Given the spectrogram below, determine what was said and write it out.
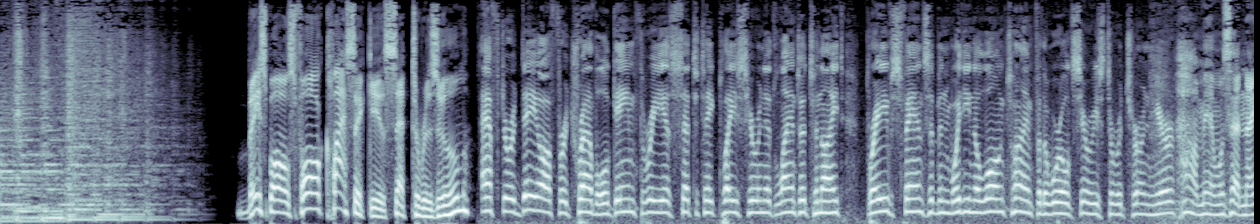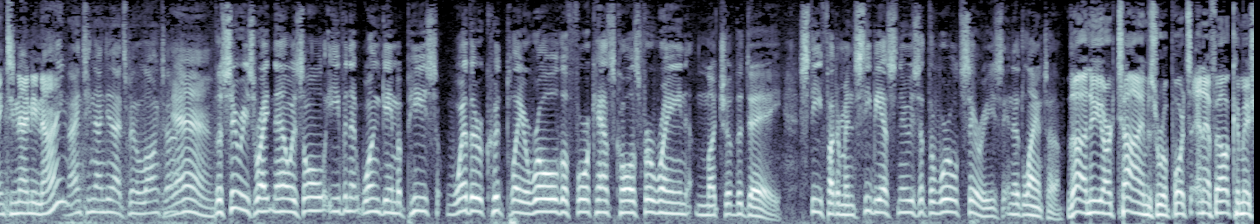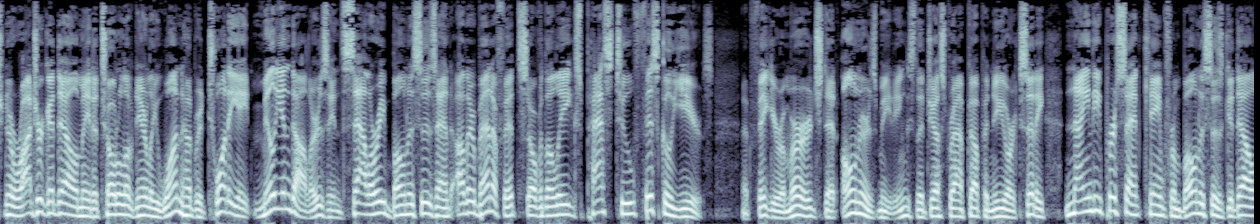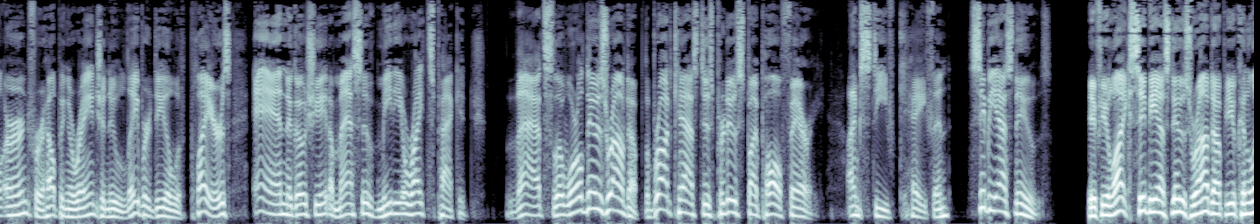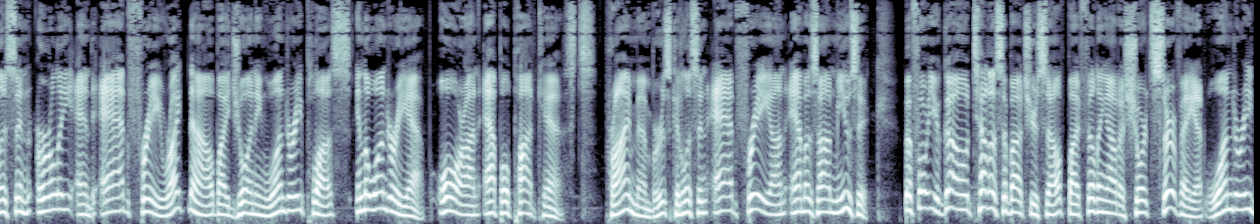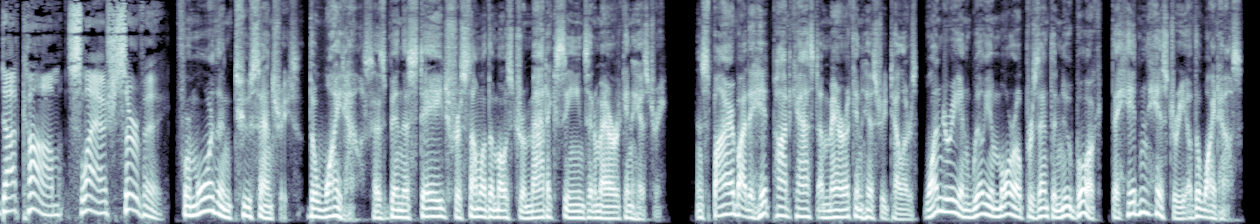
Baseball's Fall Classic is set to resume. After a day off for travel, Game 3 is set to take place here in Atlanta tonight. Braves fans have been waiting a long time for the World Series to return here. Oh, man, was that 1999? 1999. It's been a long time. Yeah. The series right now is all even at one game apiece. Weather could play a role. The forecast calls for rain much of the day. Steve Futterman, CBS News at the World Series in Atlanta. The New York Times reports NFL Commissioner Roger Goodell made a total of nearly $128 million in salary, bonuses, and other benefits over the league's past two fiscal years. That figure emerged at owners' meetings that just wrapped up in New York City. 90% came from bonuses Goodell earned for helping arrange a new labor deal with players and negotiate a massive media rights package. That's the World News Roundup. The broadcast is produced by Paul Ferry. I'm Steve Kathan, CBS News. If you like CBS News Roundup, you can listen early and ad-free right now by joining Wondery Plus in the Wondery app or on Apple Podcasts. Prime members can listen ad-free on Amazon Music. Before you go, tell us about yourself by filling out a short survey at wondery.com/survey. For more than 2 centuries, the White House has been the stage for some of the most dramatic scenes in American history. Inspired by the hit podcast American History Tellers, Wondery and William Morrow present the new book, The Hidden History of the White House.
